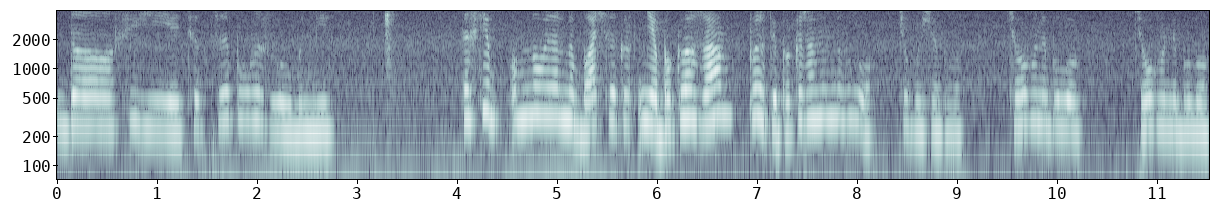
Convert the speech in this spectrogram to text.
Да, офігеть, це повезло мені. Це всі, ну, мабуть, бачили. Ні, баклажан. Подожди, баклажана не було. Чого ще не було? Цього не було. Цього не було.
